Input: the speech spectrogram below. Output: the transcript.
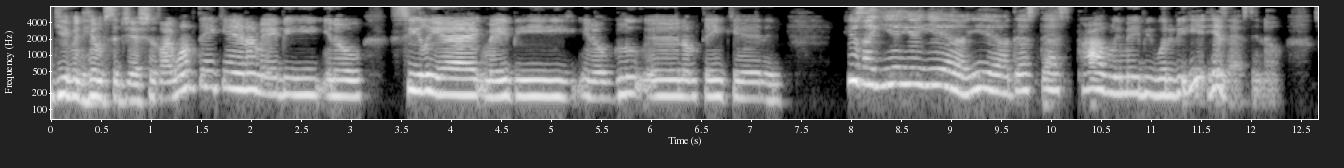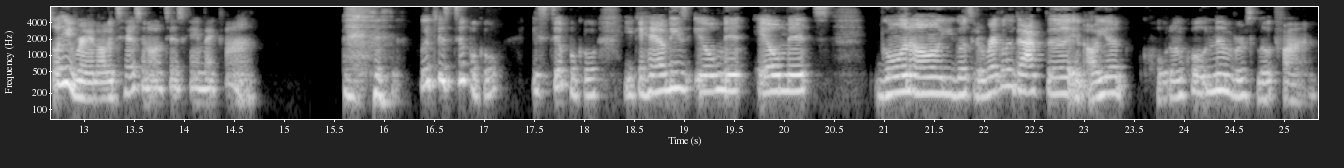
giving him suggestions like, well, I'm thinking I may be, you know, celiac, maybe, you know, gluten. I'm thinking, and he was like, yeah, yeah, yeah, yeah. That's that's probably maybe what it is. He, his ass didn't know, so he ran all the tests, and all the tests came back fine, which is typical. It's typical. You can have these ailment ailments going on. You go to the regular doctor, and all your quote unquote numbers look fine.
